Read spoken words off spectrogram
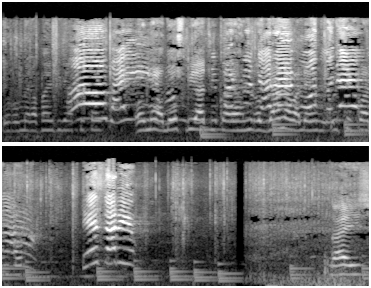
देखो, मेरा भाई भी आ चुका है। और मेरा दोस्त भी आ चुका है। हम लोग जाने वाले हैं तुलसी पान पर। गाइस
